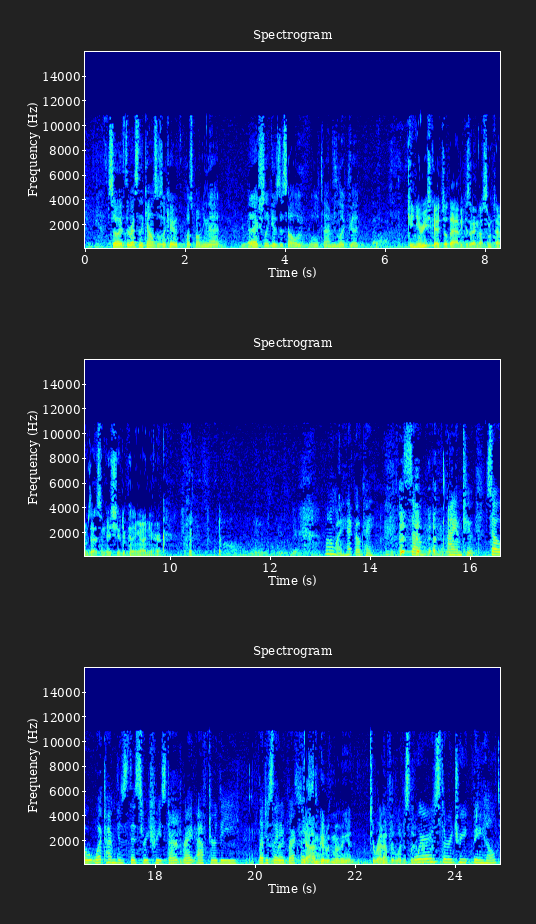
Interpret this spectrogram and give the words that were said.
so if the rest of the council is okay with postponing that, that actually gives us all a little time to look good. Can you reschedule that? Because I know sometimes that's an issue depending on your, Oh, my heck, okay. So, I am too. So what time does this retreat start? Right after the legislative breakfast? Yeah, I'm good with moving it to right after the legislative Where breakfast. is the retreat being held?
